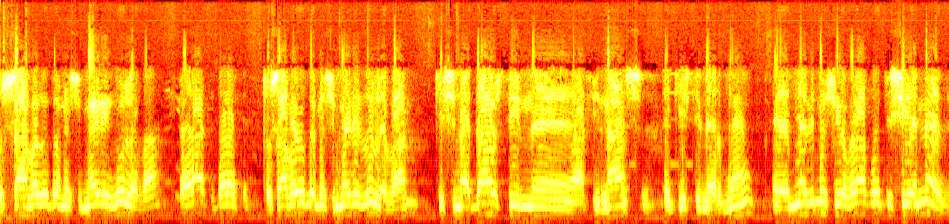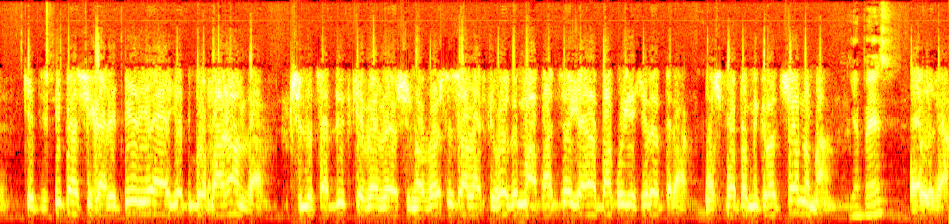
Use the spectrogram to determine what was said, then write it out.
Το Σάββατο το μεσημέρι δούλευα. Περάστε, περάστε. Το Σάββατο το μεσημέρι δούλευα και συναντάω στην ε, Αθηνάς, εκεί στην Ερμού, ε, μια δημοσιογράφο της ΙΕΝΕΔ. Και της είπα συγχαρητήρια για την προπαγάνδα. Ψιλοτσαντήθηκε βέβαια ο συνοδό τη, αλλά ευτυχώς δεν μου απάντησε για να τα άκουγε χειρότερα. Να σου πω το μικρό της όνομα. Για πες. Έλεγα.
